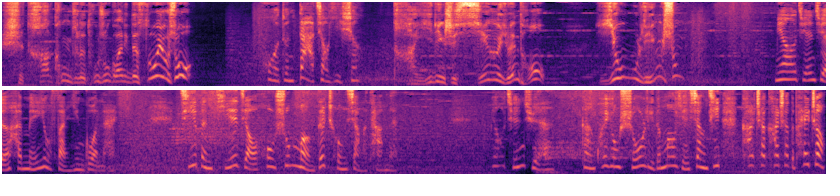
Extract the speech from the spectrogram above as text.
是他控制了图书馆里的所有书。霍顿大叫一声：“他一定是邪恶源头，幽灵书。”喵卷卷还没有反应过来，几本铁脚后书猛地冲向了他们。喵卷卷赶快用手里的猫眼相机咔嚓咔嚓的拍照，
